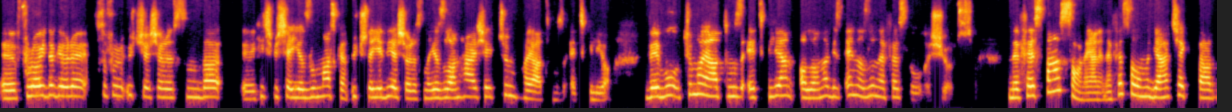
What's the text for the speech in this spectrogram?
e, Freud'a göre 0-3 yaş arasında e, hiçbir şey yazılmazken 3 ile 7 yaş arasında yazılan her şey tüm hayatımızı etkiliyor. Ve bu tüm hayatımızı etkileyen alana biz en hızlı nefesle ulaşıyoruz. Nefesten sonra yani nefes alanı gerçekten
